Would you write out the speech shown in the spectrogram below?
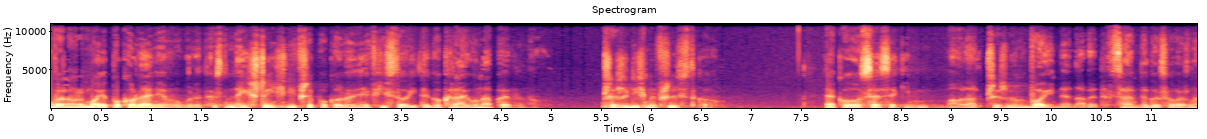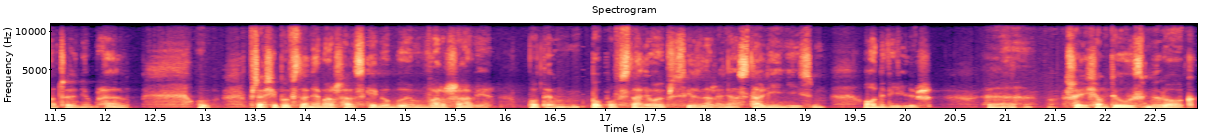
Uważam, że moje pokolenie w ogóle to jest najszczęśliwsze pokolenie w historii tego kraju na pewno. Przeżyliśmy wszystko. Jako osesek i mało lat przeżyłem wojnę nawet w całym tego słowa znaczeniu. Brałem, w czasie powstania warszawskiego byłem w Warszawie. Potem po powstaniu były wszystkie zdarzenia. Stalinizm, odwilż, 68 rok,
